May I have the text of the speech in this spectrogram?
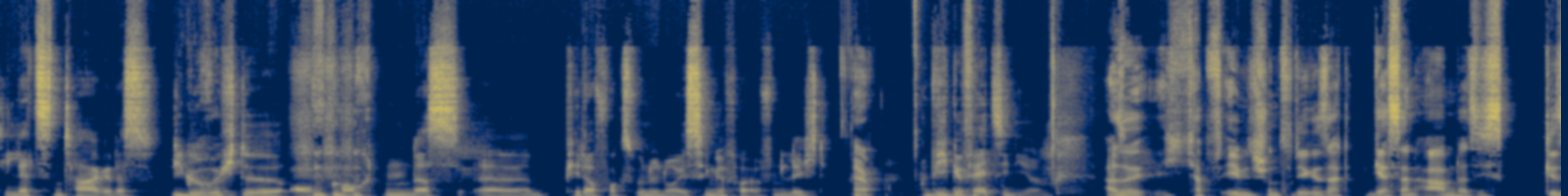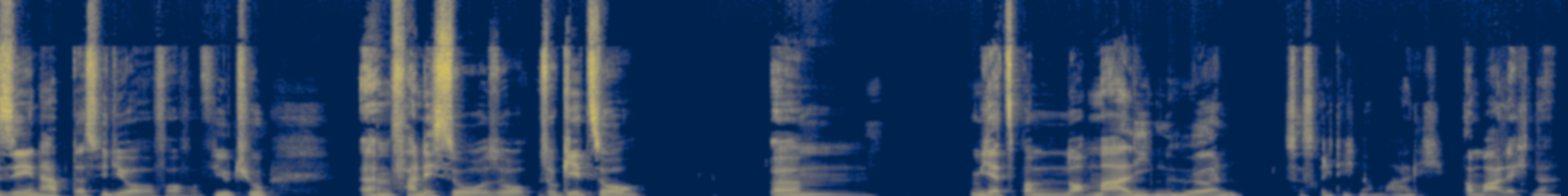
die letzten Tage, dass die Gerüchte aufkochten, dass äh, Peter Fox wohl eine neue Single veröffentlicht. Ja. Wie gefällt sie dir? Also ich habe es eben schon zu dir gesagt, gestern Abend, als ich es gesehen habe, das Video auf, auf, auf YouTube, ähm, fand ich so, so, so geht so. Ähm, jetzt beim normaligen Hören, ist das richtig normalig? Normalig, ne?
